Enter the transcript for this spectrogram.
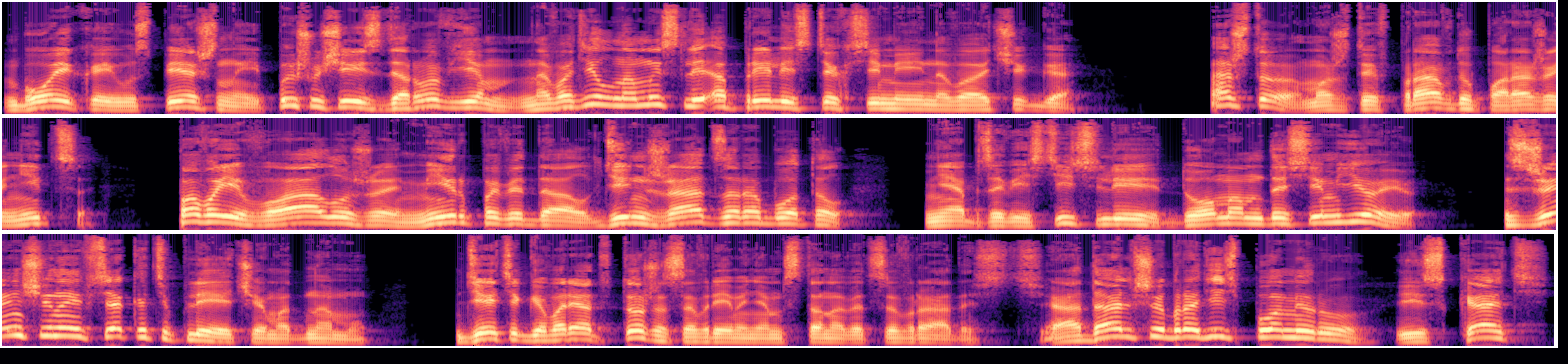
бойкой, успешной, пышущей здоровьем, наводил на мысли о прелестях семейного очага. А что, может и вправду пора жениться? Повоевал уже, мир повидал, деньжат заработал. Не обзавестись ли домом да семьей? С женщиной всяко теплее, чем одному. Дети, говорят, тоже со временем становятся в радость. А дальше бродить по миру, искать...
